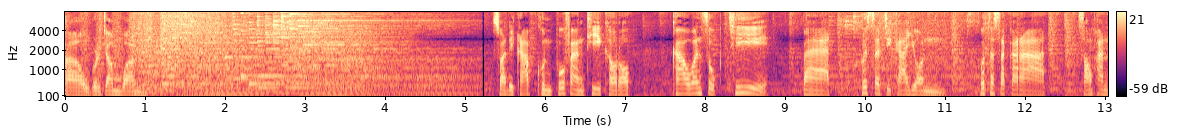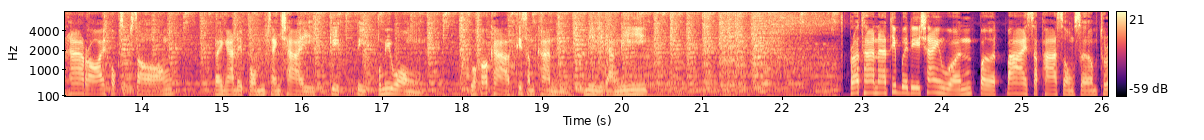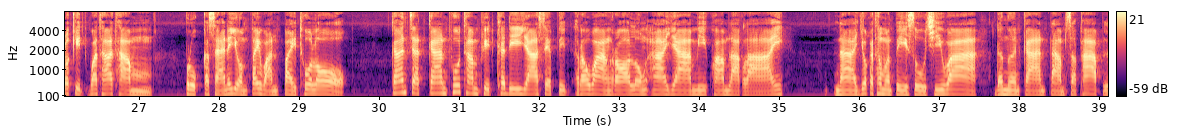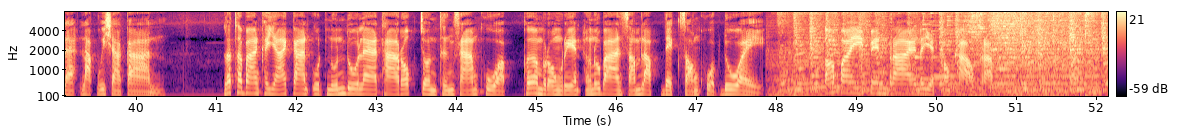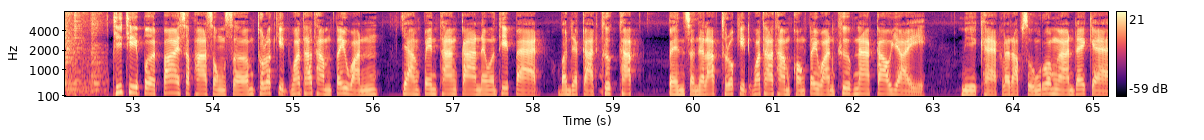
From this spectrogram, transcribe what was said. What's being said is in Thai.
ข่าวประจำวัน สวัสดีครับ คุณผู้ฟังที่เคารพ ข่าววันศุกร์ที่ 8 พฤศจิกายน พุทธศักราช 2562 รายงานโดยผมแสงชัย กิตติภูมิวงศ์หัวข้อข่าวที่สำคัญมีดังนี้ ประธานาธิบดีไช่หวนเปิดป้ายสภาส่งเสริมธุรกิจวัฒนธรรมปลุกกระแสนิยมไต้หวันไปทั่วโลก การจัดการผู้ทำผิดคดียาเสพติดระหว่างรอลงอาญามีความหลากหลาย นายกรัฐมนตรีสูชี้ว่าดำเนินการตามสภาพและหลักวิชาการ รัฐบาลขยายการอุดหนุนดูแลทารกจนถึง 3 ขวบ เพิ่มโรงเรียนอนุบาลสำหรับเด็ก 2 ขวบด้วย ต่อไปเป็นรายละเอียดของข่าวครับ พิธีเปิดป้ายสภาส่งเสริมธุรกิจวัฒนธรรมไต้หวัน อย่างเป็นทางการในวันที่ 8 บรรยากาศคึกคัก เป็นสัญลักษณ์ธุรกิจวัฒนธรรมของไต้หวันคืบหน้าก้าวใหญ่ มีแขกระดับสูงร่วมงานได้แก่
